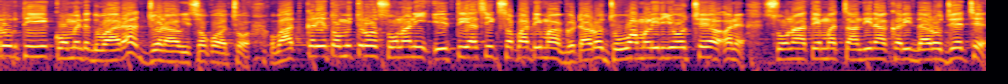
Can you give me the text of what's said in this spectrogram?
જરૂરથી કોમેન્ટ દ્વારા જણાવી શકો છો. વાત કરીએ તો મિત્રો, સોનાની ઐતિહાસિક સપાટીમાં ઘટાડો જોવા મળી રહ્યો છે અને સોના તેમજ ચાંદીના ખરીદદારો જે છે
